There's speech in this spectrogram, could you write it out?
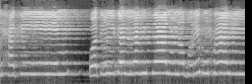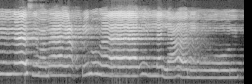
الحكيم. وتلك الأمثال نضربها للناس وما يعقلها إلا العالمون.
